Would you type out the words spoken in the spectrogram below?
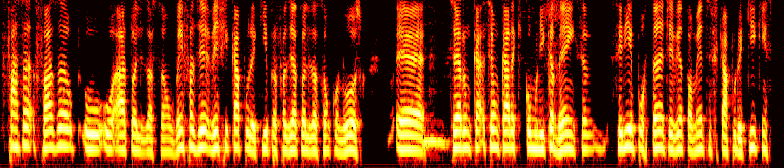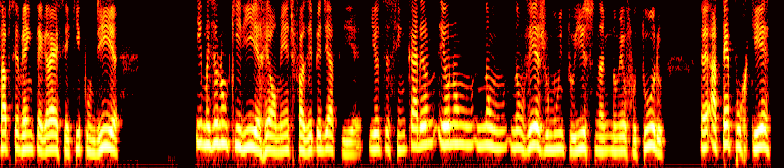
faça, faça o, o, a atualização, vem fazer, vem ficar por aqui para fazer a atualização conosco. É, você, era um, você é um cara que comunica bem, que seria importante eventualmente você ficar por aqui, quem sabe você vai integrar essa equipe um dia. E, mas eu não queria realmente fazer pediatria. E eu disse assim, cara, eu, eu não, não, não vejo muito isso na, no meu futuro, é, até porque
